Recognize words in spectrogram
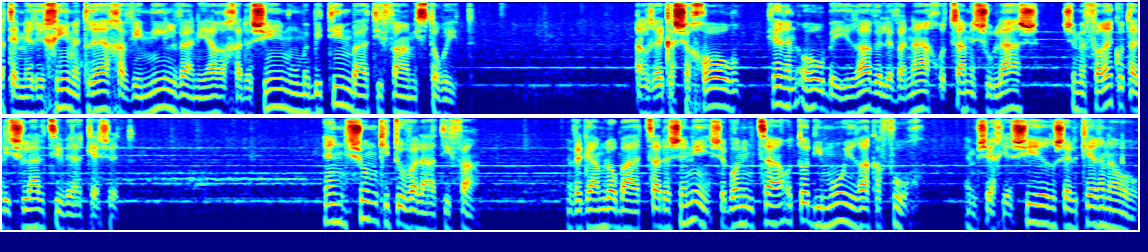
אתם מריחים את ריח הוויניל והנייר החדשים ומביטים בעטיפה המסתורית. על רקע שחור, קרן אור בהירה ולבנה חוצה משולש שמפרק אותה לשלל צבעי הקשת. אין שום כיתוב על העטיפה, וגם לא בצד השני שבו נמצא אותו דימוי רק הפוך, המשך ישיר של קרן האור.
